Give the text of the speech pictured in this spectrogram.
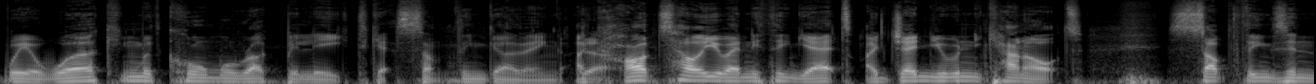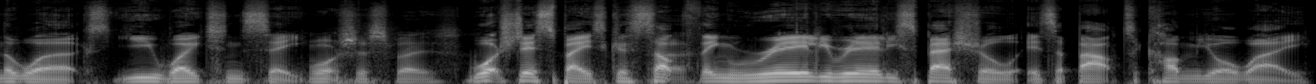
we are working with Cornwall Rugby League to get something going. I can't tell you anything yet. I genuinely cannot. Something's in the works. You wait and see. Watch this space. Watch this space because Yeah. something really, really special is about to come your way.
